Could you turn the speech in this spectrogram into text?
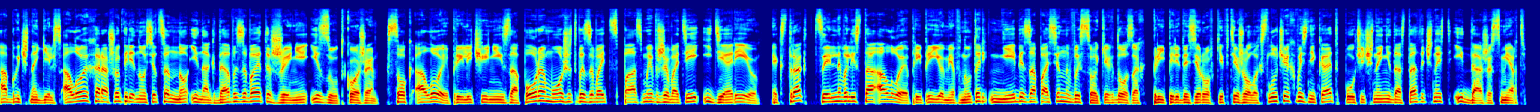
Обычно гель с алоэ хорошо переносится, но иногда вызывает жжение и зуд кожи. Сок алоэ при лечении запора может вызывать спазмы в животе и диарею. Экстракт цельного листа алоэ при приеме внутрь небезопасен в высоких дозах. При передозировке в тяжелых случаях возникает почечная недостаточность и даже смерть.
